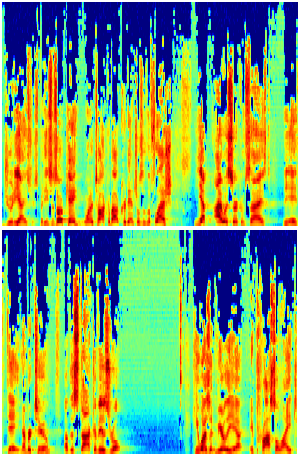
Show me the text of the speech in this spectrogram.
Judaizers. But he says, okay, you want to talk about credentials of the flesh? Yep, I was circumcised the eighth day. Number two, of the stock of Israel. He wasn't merely a, a proselyte,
